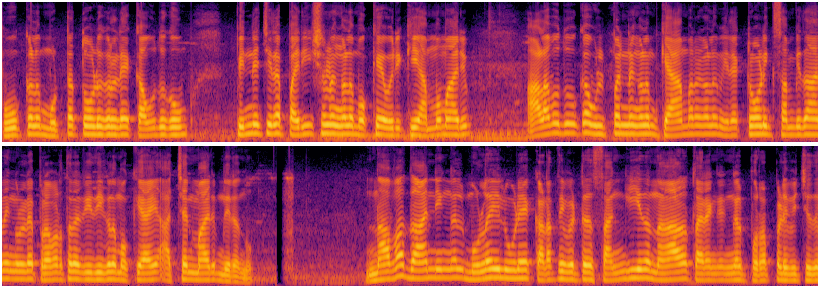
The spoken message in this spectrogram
പൂക്കളും മുട്ടത്തോടുകളുടെ കൗതുകവും പിന്നെ ചില പരീക്ഷണങ്ങളും ഒക്കെ ഒരുക്കി അമ്മമാരും അളവ് തൂക്ക ഉൽപ്പന്നങ്ങളും ക്യാമറകളും ഇലക്ട്രോണിക് സംവിധാനങ്ങളുടെ പ്രവർത്തന രീതികളും ഒക്കെയായി അച്ഛന്മാരും നിരന്നു. നവധാന്യങ്ങൾ മുളയിലൂടെ കടത്തിവിട്ട് സംഗീത നാദ തരംഗങ്ങൾ പുറപ്പെടുവിച്ചത്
